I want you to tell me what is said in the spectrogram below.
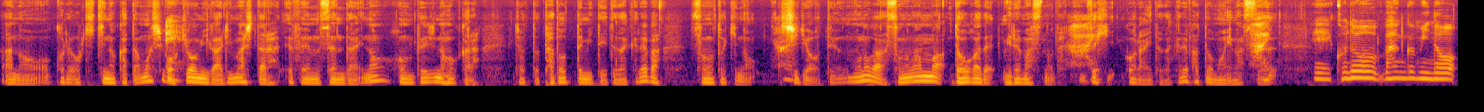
あのこれお聞きの方もしご興味がありましたら FM 仙台のホームページの方からちょっとたどってみていただければその時の資料というものがそのまんま動画で見れますので、はい、ぜひご覧いただければと思います。はい、えー、この番組の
